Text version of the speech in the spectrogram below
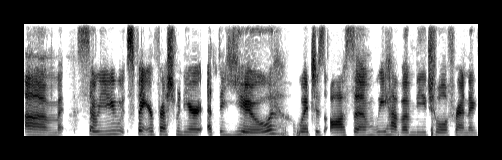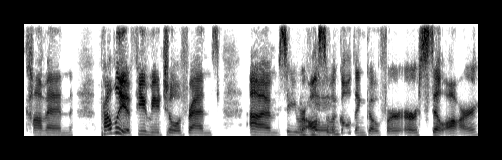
Um, so you spent your freshman year at the U, which is awesome. We have a mutual friend in common, probably a few mutual friends. Um, so you were mm-hmm. also a Golden Gopher, or still are.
